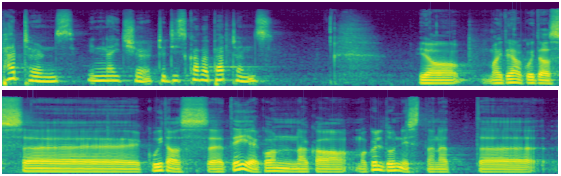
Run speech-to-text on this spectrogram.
patterns in nature, to discover patterns. ja ma ei tea, kuidas, äh, kuidas teiega on, aga ma küll tunnistan, et äh,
